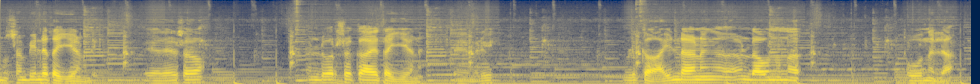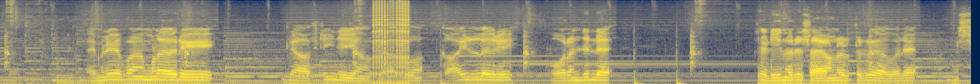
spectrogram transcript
മുസമ്പിന്റെ തൈയുണ്ട് ഏകദേശം രണ്ട് വർഷമൊക്കെ ആയ തൈയാണ് ഫാമിലി നമ്മൾ കായ ഉണ്ടാകണ ഉണ്ടാവുന്ന തോന്നുന്നില്ല. ഫാമിലി അപ്പോൾ നമ്മൾ ഒരു ഗ്രാഫ്റ്റിങ് ചെയ്യാൻ നോക്കുക അപ്പോൾ കായുള്ള ഒരു ഓറഞ്ചിന്റെ ചെടിയിൽ നിന്നൊരു സേവനം എടുത്തിട്ട് അതുപോലെ മിസ്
